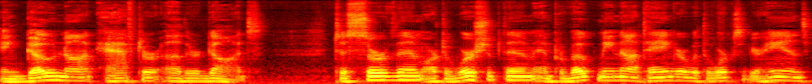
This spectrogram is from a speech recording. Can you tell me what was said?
And go not after other gods, to serve them or to worship them, and provoke me not to anger with the works of your hands,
